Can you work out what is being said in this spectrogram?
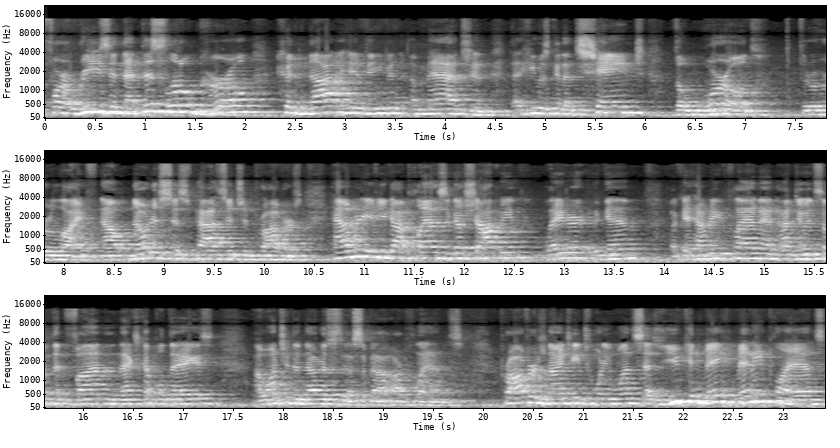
for a reason that this little girl could not have even imagined that he was going to change the world through her life. Now, notice this passage in Proverbs. How many of you got plans to go shopping later again? Okay, how many of you plan on doing something fun in the next couple days? I want you to notice this about our plans. Proverbs 19:21 says, "You can make many plans,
